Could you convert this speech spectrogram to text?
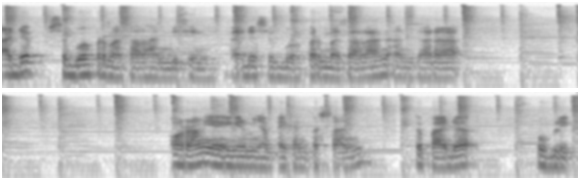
Ada sebuah permasalahan di sini. Ada sebuah permasalahan antara orang yang ingin menyampaikan pesan kepada publik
